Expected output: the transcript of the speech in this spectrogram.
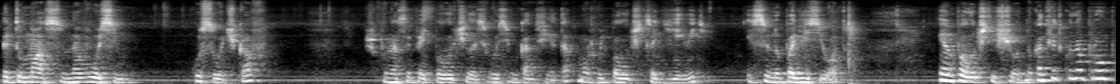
эту массу на 8 кусочков, чтобы у нас опять получилось 8 конфеток. Может быть, получится 9, и сыну повезет. И он получит еще одну конфетку на пробу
